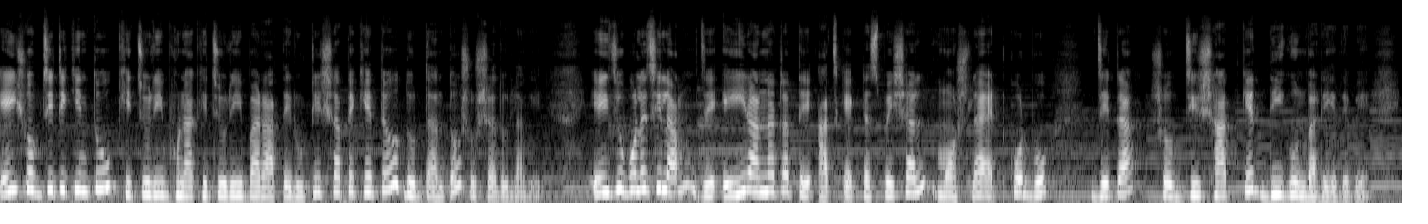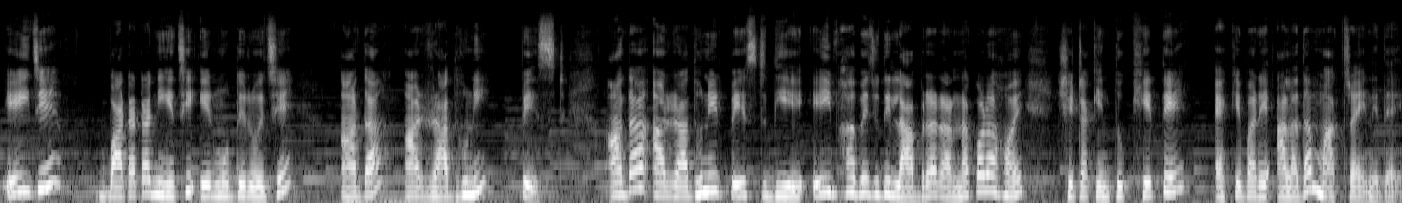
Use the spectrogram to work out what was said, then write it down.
এই সবজিটি কিন্তু খিচুড়ি, ভুনা খিচুড়ি বা রাতে রুটির সাথে খেতেও দুর্দান্ত সুস্বাদু লাগে। এই যে বলেছিলাম যে এই রান্নাটাতে আজকে একটা স্পেশাল মশলা অ্যাড করব, যেটা সবজির স্বাদকে দ্বিগুণ বাড়িয়ে দেবে। এই যে বাটাটা নিয়েছি, এর মধ্যে রয়েছে আদা আর রাঁধুনি পেস্ট। আদা আর রাঁধুনির পেস্ট দিয়ে এইভাবে যদি লাবড়া রান্না করা হয়, সেটা কিন্তু খেতে একেবারে আলাদা মাত্রা এনে দেয়।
